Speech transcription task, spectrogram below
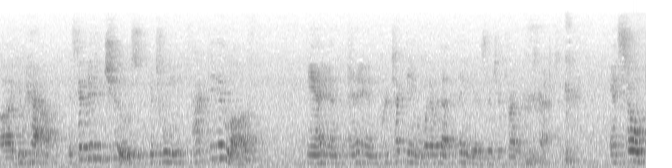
uh, you have. It's going to make you choose between acting in love and, and, and, protecting whatever that thing is that you're trying to protect. And so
